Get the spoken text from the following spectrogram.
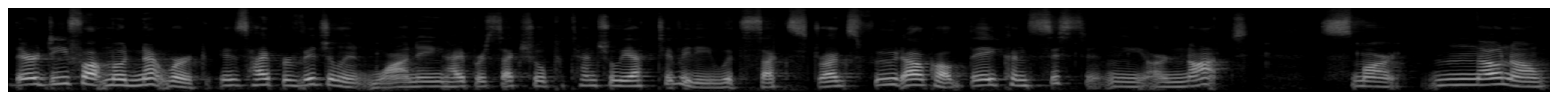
Their default mode network is hypervigilant, wanting hypersexual potentially activity with sex, drugs, food, alcohol. They consistently are not smart. No, no.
